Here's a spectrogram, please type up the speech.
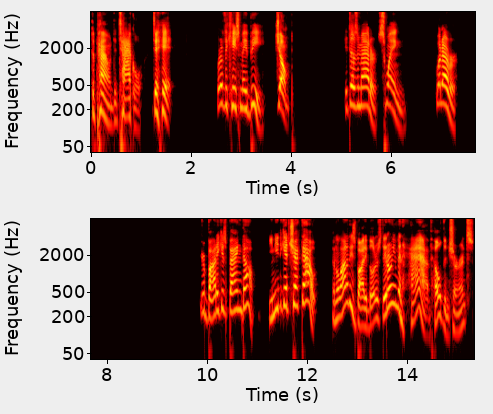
to pound, to tackle, to hit. Whatever the case may be, jump. It doesn't matter. Swing. Whatever. Your body gets banged up. You need to get checked out. And a lot of these bodybuilders, they don't even have health insurance.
